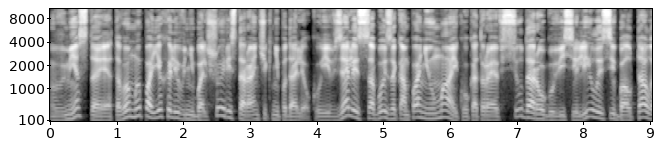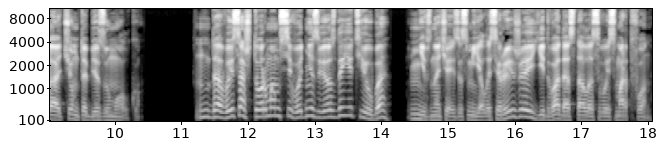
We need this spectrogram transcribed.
Вместо этого мы поехали в небольшой ресторанчик неподалеку и взяли с собой за компанию Майку, которая всю дорогу веселилась и болтала о чем-то без умолку. «Да вы со Штормом сегодня звезды Ютьюба», — невзначай засмеялась рыжая, едва достала свой смартфон.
